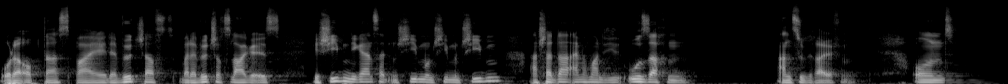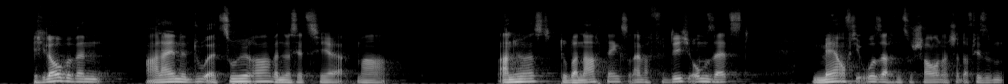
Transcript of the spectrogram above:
oder ob das bei der Wirtschaft, bei der Wirtschaftslage ist. Wir schieben die ganze Zeit und schieben und schieben und schieben, anstatt da einfach mal die Ursachen anzugreifen. Und ich glaube, wenn alleine du als Zuhörer, wenn du das jetzt hier mal anhörst, drüber nachdenkst und einfach für dich umsetzt, mehr auf die Ursachen zu schauen, anstatt auf die,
